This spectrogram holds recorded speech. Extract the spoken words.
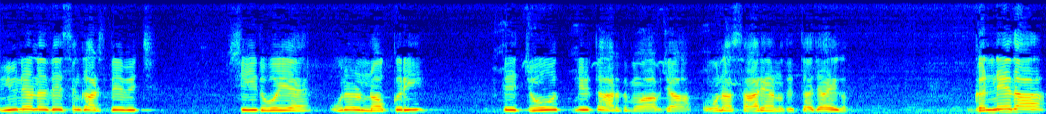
ਯੂਨੀਅਨ ਦੇ ਸੰਘਰਸ਼ ਦੇ ਵਿੱਚ ਸ਼ਹੀਦ ਹੋਏ ਹੈ ਉਹਨਾਂ ਨੂੰ ਨੌਕਰੀ ਤੇ ਜੋ ਨਿਰਧਾਰਤ ਮੁਆਵਜ਼ਾ ਉਹਨਾਂ ਸਾਰਿਆਂ ਨੂੰ ਦਿੱਤਾ ਜਾਏਗਾ। ਗੰਨੇ ਦਾ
